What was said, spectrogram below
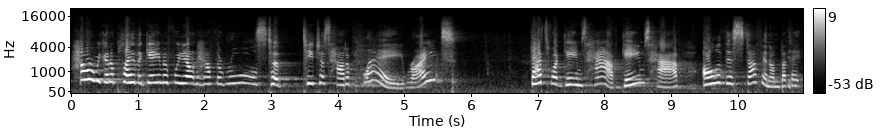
How are we going to play the game if we don't have the rules to teach us how to play, right? That's what games have. Games have all of this stuff in them, but they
